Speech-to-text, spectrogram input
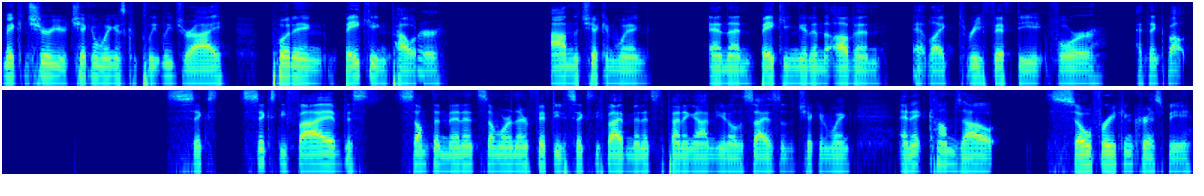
making sure your chicken wing is completely dry, putting baking powder on the chicken wing, and then baking it in the oven at like 350 for I think about six, 65 to something minutes, somewhere in there, 50 to 65 minutes, depending on, you know, the size of the chicken wing. And it comes out so freaking crispy.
